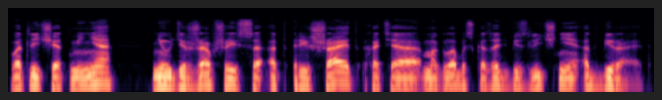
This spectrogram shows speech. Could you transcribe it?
в отличие от меня, не удержавшаяся от «решает», хотя могла бы сказать безличнее «отбирает».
